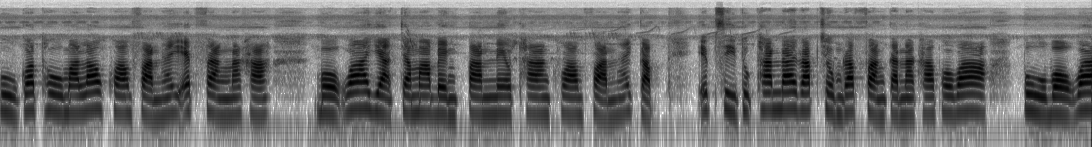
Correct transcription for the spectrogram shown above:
ปู่ก็โทรมาเล่าความฝันให้แอดฟังนะคะ บอกว่าอยากจะมาแบ่งปันแนวทางความฝันให้กับ FC ทุกท่านได้รับชมรับฟังกันนะคะ เพราะว่าปู่บอกว่า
